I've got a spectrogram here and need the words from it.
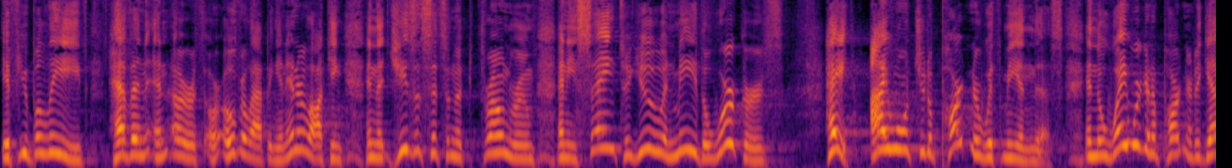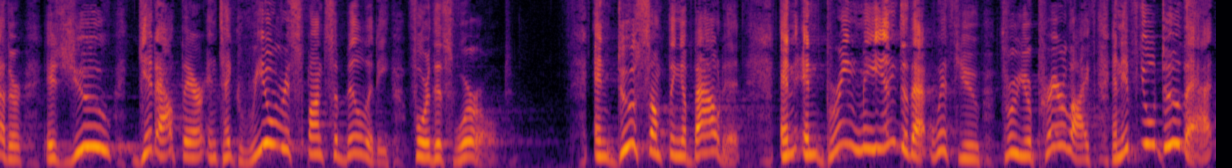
if you believe heaven and earth are overlapping and interlocking, and that Jesus sits in the throne room and he's saying to you and me, the workers, Hey, I want you to partner with me in this. And the way we're going to partner together is you get out there and take real responsibility for this world and do something about it and, and bring me into that with you through your prayer life. And if you'll do that,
